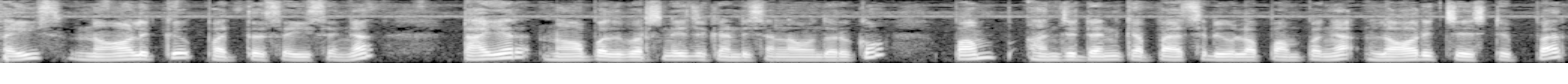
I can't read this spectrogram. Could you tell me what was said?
சைஸ் நாலுக்கு பத்து சைஸுங்க டயர் நாற்பது பர்சன்டேஜ் கண்டிஷனில் வந்திருக்கும். பம்ப் அஞ்சு டன் கெப்பாசிட்டி உள்ள பம்புங்க லாரி சேஸ் டிப்பர்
